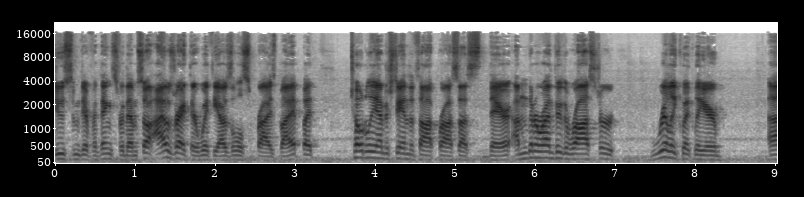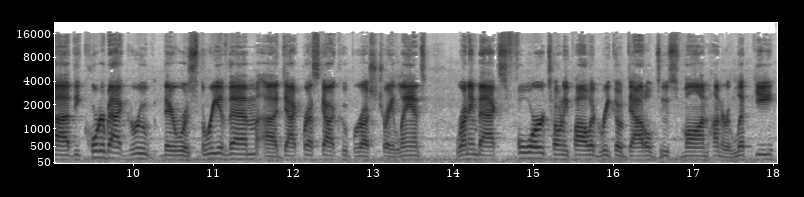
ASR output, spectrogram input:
do some different things for them. So I was right there with you. I was a little surprised by it, but totally understand the thought process there. I'm going to run through the roster really quickly here. Uh, the quarterback group, there was three of them: uh, Dak Prescott, Cooper Rush, Trey Lance. Running backs, four: Tony Pollard, Rico Dowdle, Deuce Vaughn, Hunter Luepke.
